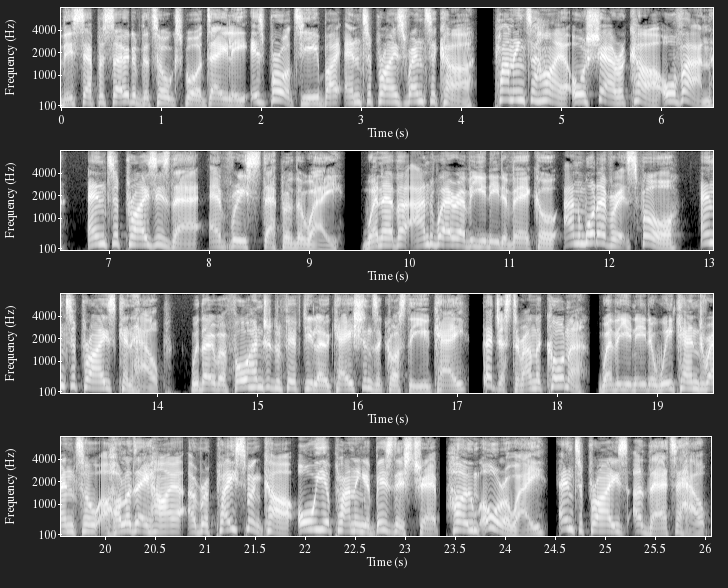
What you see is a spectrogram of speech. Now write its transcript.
This episode of the Talksport Daily is brought to you by Enterprise Rent a Car. Planning to hire or share a car or van? Enterprise is there every step of the way. Whenever and wherever you need a vehicle and whatever it's for, Enterprise can help. With over 450 locations across the UK, they're just around the corner. Whether you need a weekend rental, a holiday hire, a replacement car, or you're planning a business trip, home or away, Enterprise are there to help.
